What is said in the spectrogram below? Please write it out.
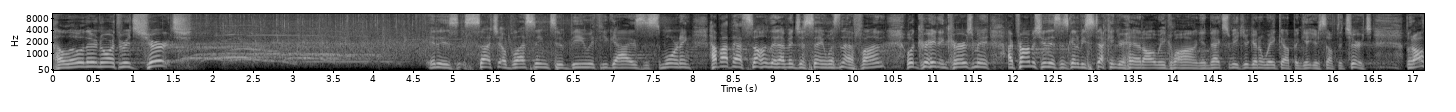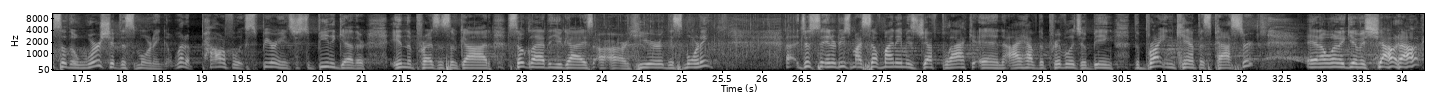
hello there, Northridge Church. It is such a blessing to be with you guys this morning. How about that song that Evan just sang? Wasn't that fun? What great encouragement. I promise you this is going to be stuck in your head all week long, and next week you're going to wake up and get yourself to church. But also the worship this morning. What a powerful experience just to be together in the presence of God. So glad that you guys are, are here this morning. Uh, just to introduce myself, my name is Geoff Black, and I have the privilege of being the Brighton campus pastor. And I want to give a shout out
